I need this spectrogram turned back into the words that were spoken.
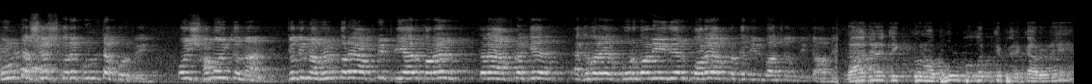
কোনটা শেষ করে কোনটা করবে? ওই সময় তো নাই। যদি নভেম্বরে আপনি পিয়ার করেন, তাহলে আপনাকে একেবারে কোরবানি ঈদের পরে আপনাকে নির্বাচন দিতে হবে। রাজনৈতিক কোনো ভুল পদক্ষেপের কারণে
